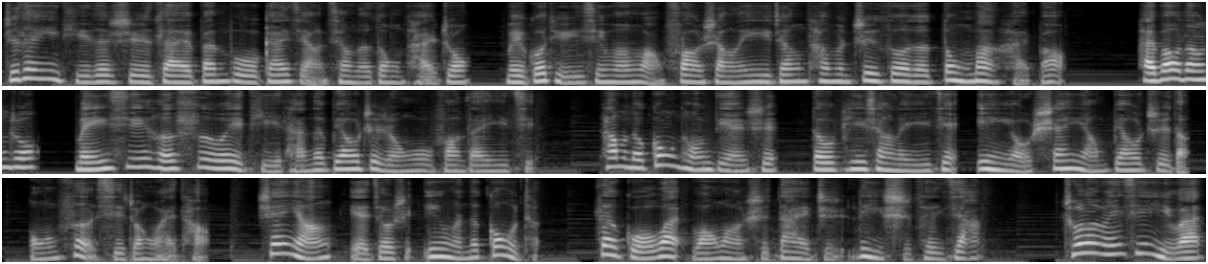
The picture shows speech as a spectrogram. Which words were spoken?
值得一提的是，在颁布该奖项的动态中，美国体育新闻网放上了一张他们制作的动漫海报，海报当中梅西和四位体坛的标志人物放在一起，他们的共同点是都披上了一件印有山羊标志的红色西装外套。山羊，也就是英文的 goat，在国外往往是代指历史最佳。除了梅西以外，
